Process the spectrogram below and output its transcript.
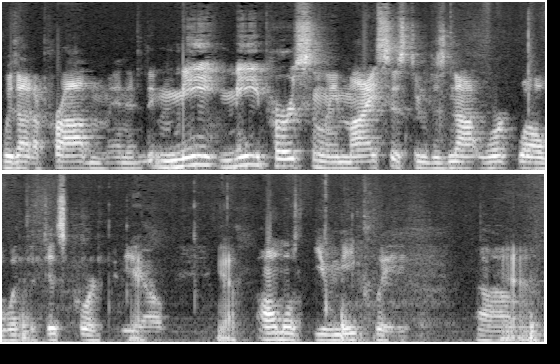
without a problem. And it, me me personally, my system does not work well with the Discord video. Yeah, yeah. almost uniquely. Um,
